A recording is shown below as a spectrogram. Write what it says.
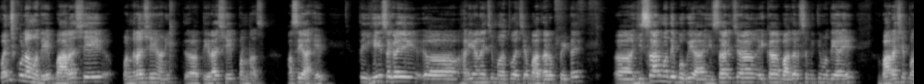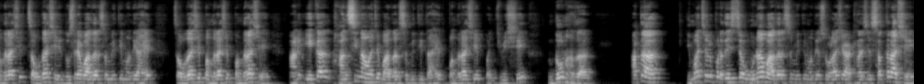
पंचकुलामध्ये बाराशे पंधराशे आणि तेराशे पन्नास असे आहेत. तर हे सगळे हरियाणाचे महत्त्वाचे बाजारपेठ आहे. हिसारमध्ये बघूया. हिसारच्या एका बाजार समितीमध्ये आहे. बाराशे पंधराशे चौदाशे दुसऱ्या बाजार समितीमध्ये आहेत. चौदाशे पंधराशे पंधराशे आणि एका हान्सी नावाच्या बाजार समितीत आहेत. पंधराशे पंचवीसशे दोन हजार. आता हिमाचल प्रदेशच्या उना बाजार समितीमध्ये सोळाशे अठराशे सतराशे.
